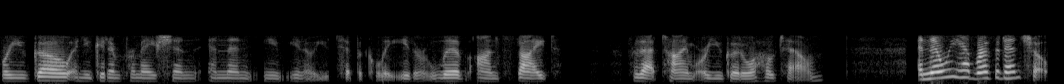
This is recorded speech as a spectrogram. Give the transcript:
where you go and you get information, and then you you know you typically either live on site for that time or you go to a hotel. And then we have residential.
